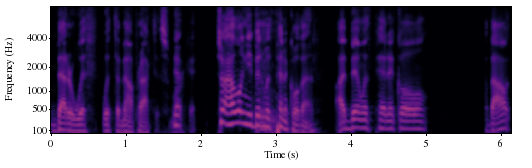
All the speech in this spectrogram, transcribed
better with with the malpractice market. So how long you been with Pinnacle then? I've been with Pinnacle about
